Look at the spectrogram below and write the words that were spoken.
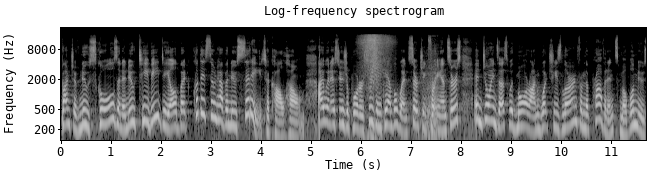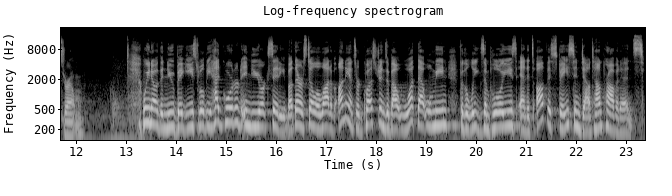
bunch of new schools and a new TV deal, but could they soon have a new city to call home? Eyewitness News reporter Susan Campbell went searching for answers and joins us with more on what she's learned from the Providence Mobile Newsroom. We know the new Big East will be headquartered in New York City, but there are still a lot of unanswered questions about what that will mean for the league's employees and its office space in downtown Providence.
